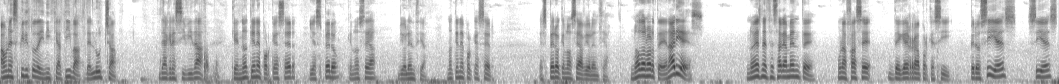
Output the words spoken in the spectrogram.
a un espíritu de iniciativa, de lucha, de agresividad, que no tiene por qué ser, y espero que no sea violencia. No tiene por qué ser. Espero que no sea violencia. Nodo norte, en Aries, no es necesariamente una fase de guerra porque sí, pero sí es, sí es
